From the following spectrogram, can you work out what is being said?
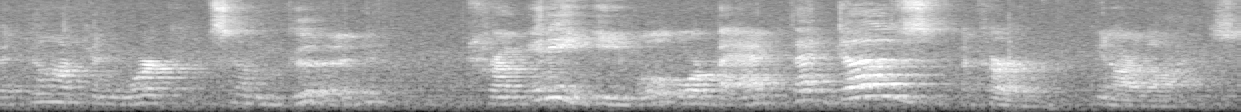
but God can work some good from any evil or bad that does occur in our lives.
